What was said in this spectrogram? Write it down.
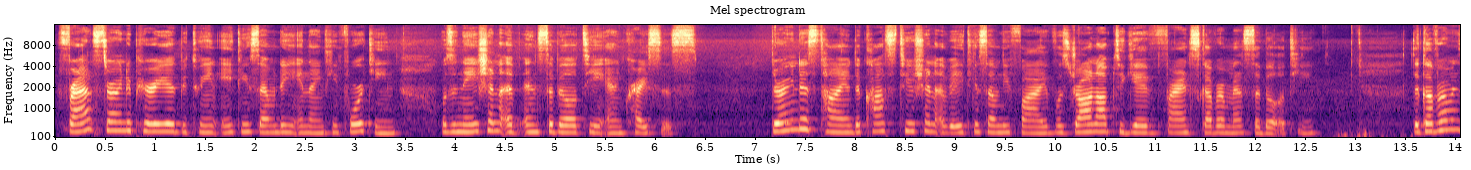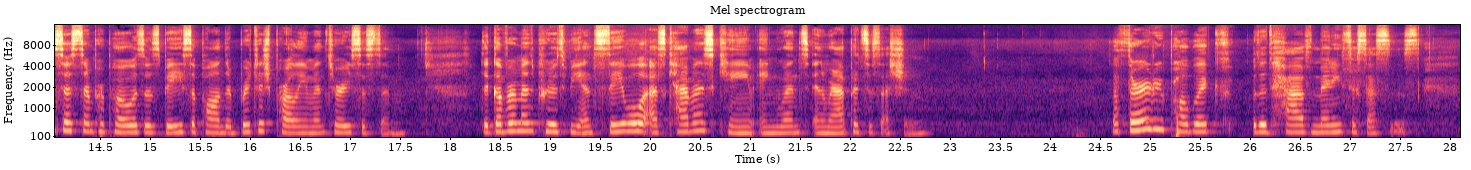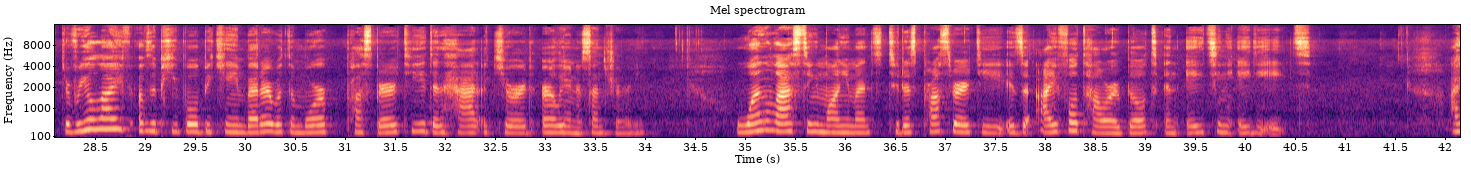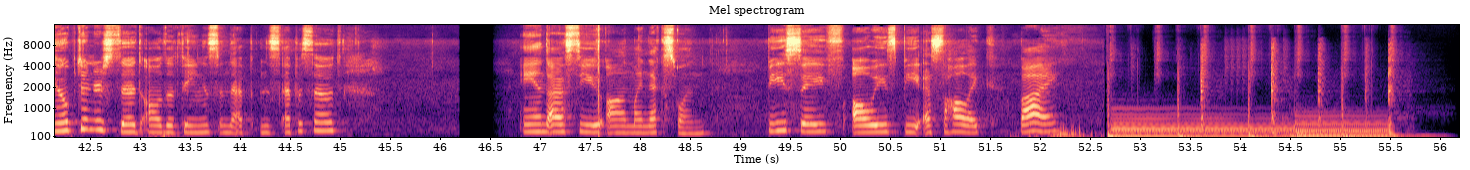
France, during the period between 1870 and 1914, was a nation of instability and crisis. During this time, the Constitution of 1875 was drawn up to give France government stability. The government system proposed was based upon the British parliamentary system. The government proved to be unstable as cabinets came and went in rapid succession. The Third Republic did have many successes. The real life of the people became better with the more prosperity than had occurred earlier in the century. One lasting monument to this prosperity is the Eiffel Tower built in 1888. I hope you understood all the things in, the, in this episode, and I'll see you on my next one. Be safe, always be a Bye!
